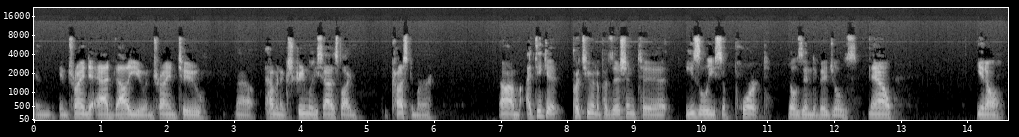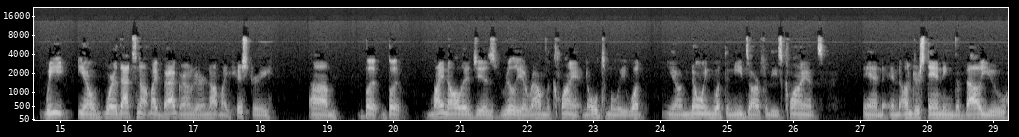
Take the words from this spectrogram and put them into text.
in, in trying to add value and trying to uh, have an extremely satisfied customer, um, I think it puts you in a position to easily support those individuals. Now, you know, we, you know, where that's not my background or not my history, um, but but my knowledge is really around the client and ultimately what you know, knowing what the needs are for these clients and and understanding the value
